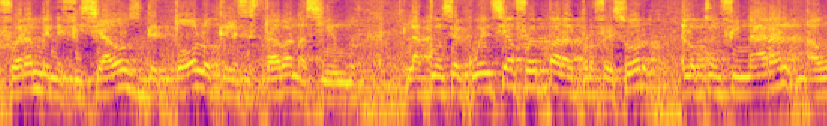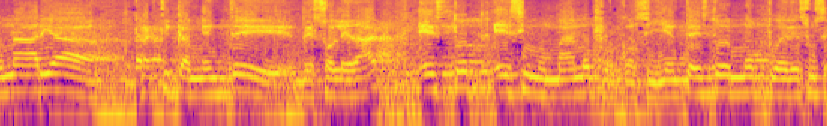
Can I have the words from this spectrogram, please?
fueran beneficiados de todo lo que les estaban haciendo. La consecuencia fue para el profesor lo confinaran a una área prácticamente de soledad. Esto es inhumano, por consiguiente, esto no puede suceder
